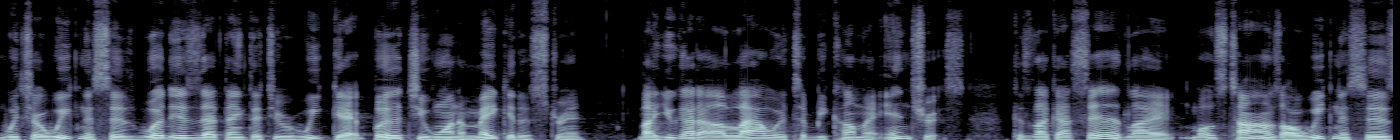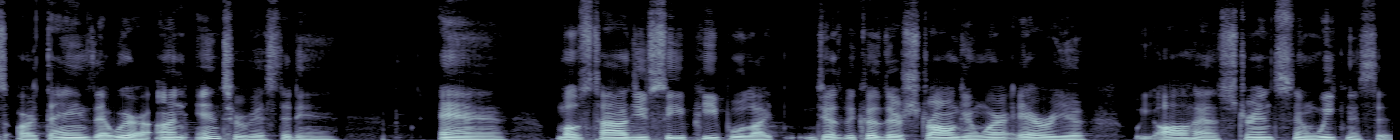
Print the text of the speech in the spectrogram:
with your weaknesses, what is that thing that you're weak at, but you want to make it a strength? Like you got to allow it to become an interest. Cause like I said, like most times our weaknesses are things that we're uninterested in. And most times you see people like just because they're strong in one area, we all have strengths and weaknesses.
